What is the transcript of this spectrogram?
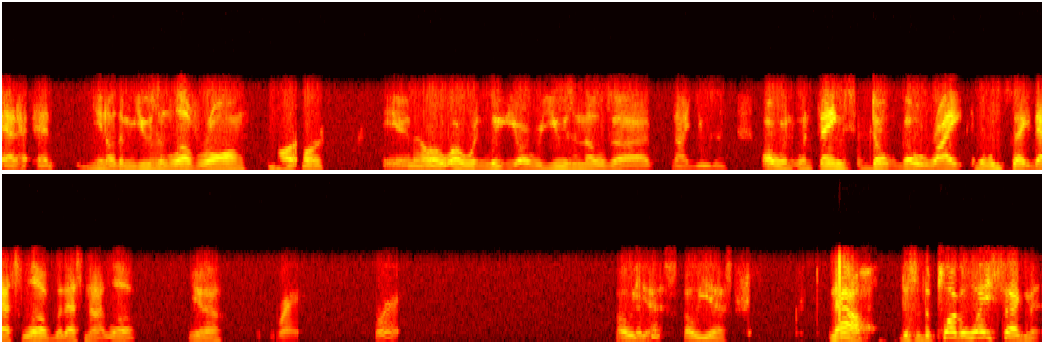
at at you know them using love wrong or, or you know, or, or when we or we're using those uh not using or when when things don't go right and we say that's love, but that's not love, you know. Right. Right. Oh yes. Oh yes. Now, this is the plug away segment.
